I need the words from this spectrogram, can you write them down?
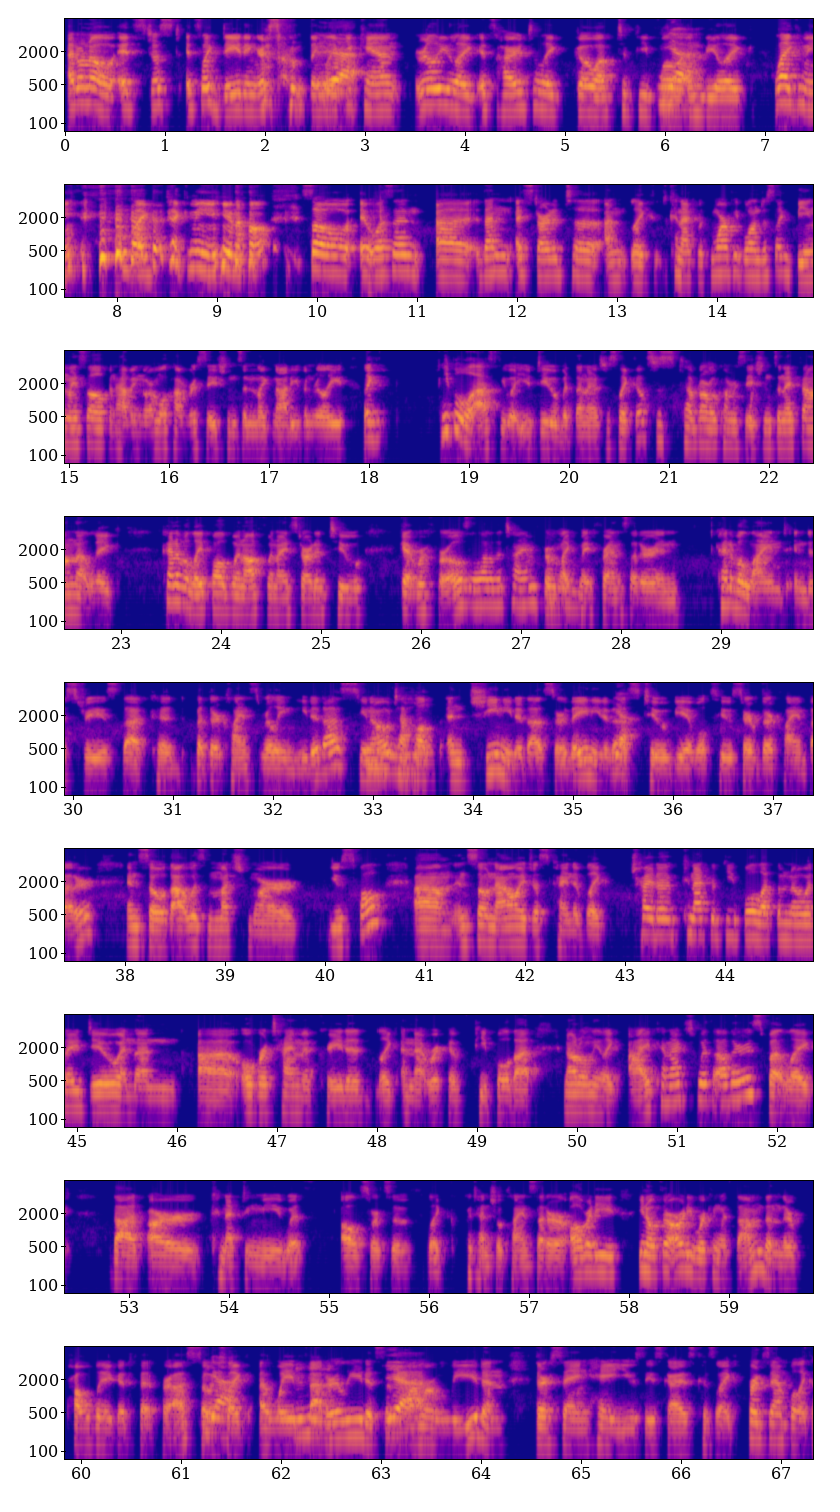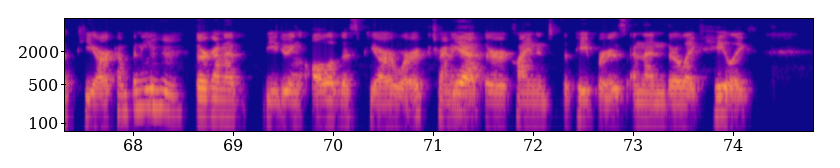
I don't know. It's just it's like dating or something. Like yeah. you can't really like. It's hard to like go up to people and be like, like me, like pick me, you know. so it wasn't. Uh, then I started to um, like connect with more people and just like being myself and having normal conversations and like not even really like people will ask you what you do, but then I was just like, let's just have normal conversations. And I found that like kind of a light bulb went off when I started to get referrals a lot of the time from mm-hmm. like my friends that are in kind of aligned industries that could but their clients really needed us you know mm-hmm. to help and she needed us or they needed yeah. us to be able to serve their client better and so that was much more useful um, and so now i just kind of like try to connect with people let them know what i do and then uh, over time i've created like a network of people that not only like i connect with others but like that are connecting me with all sorts of like potential clients that are already, you know, if they're already working with them, then they're probably a good fit for us. So yeah. it's like a way mm-hmm. better lead. It's a yeah. warmer lead, and they're saying, "Hey, use these guys," because like for example, like a PR company, mm-hmm. they're gonna be doing all of this PR work, trying to yeah. get their client into the papers, and then they're like, "Hey, like."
